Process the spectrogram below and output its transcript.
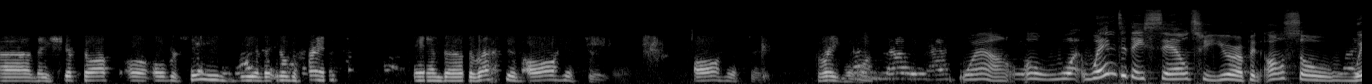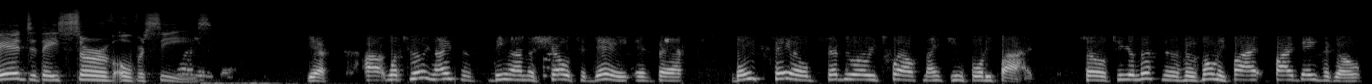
uh, they shipped off uh, overseas via the Ile de France, and uh, the rest is all history. All history. Great history. Wow. Well, wh- when did they sail to Europe, and also where did they serve overseas? Yes. Uh, what's really nice is being on the show today is that they sailed February 12, 1945. So to your listeners, it was only five five days ago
